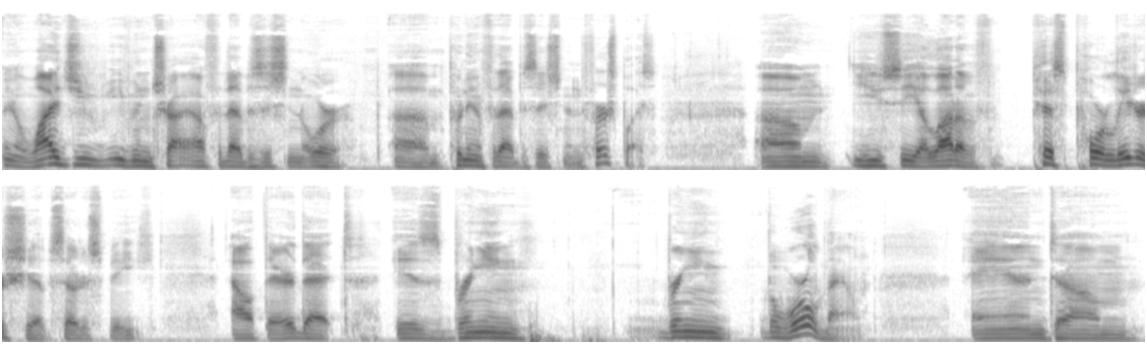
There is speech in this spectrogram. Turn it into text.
you know why did you even try out for that position or um, put in for that position in the first place? Um, you see a lot of piss poor leadership, so to speak, out there that is bringing bringing the world down, and um,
